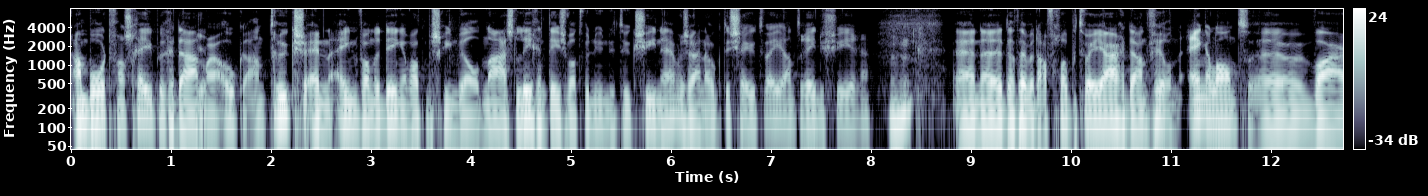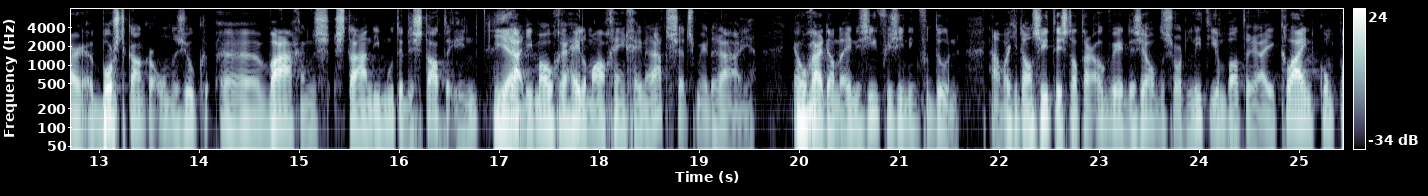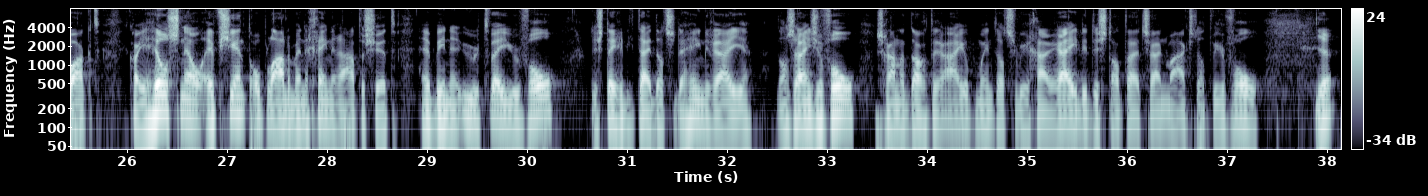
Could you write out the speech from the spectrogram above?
aan boord van schepen gedaan, Ja. maar ook aan trucks. En een van de dingen wat misschien wel naastliggend is, wat we nu natuurlijk zien, hè, we zijn ook de CO2 aan het reduceren. Mhm. En eh, dat hebben we de afgelopen twee jaar gedaan. Veel in Engeland, eh, waar borstkankeronderzoek eh, staan, die moeten de stad in. Ja. Ja. die mogen helemaal geen generatorsets meer draaien. Ja, hoe ga je dan de energievoorziening voor doen? Nou, wat je dan ziet is dat daar ook weer dezelfde soort lithiumbatterijen, klein, compact, kan je heel snel efficiënt opladen met een generatorset. Hè, binnen een uur, twee uur vol. Dus tegen die tijd dat ze erheen rijden, dan zijn ze vol. Ze gaan een dag draaien. Op het moment dat ze weer gaan rijden, de stad uit zijn, maken ze dat weer vol.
